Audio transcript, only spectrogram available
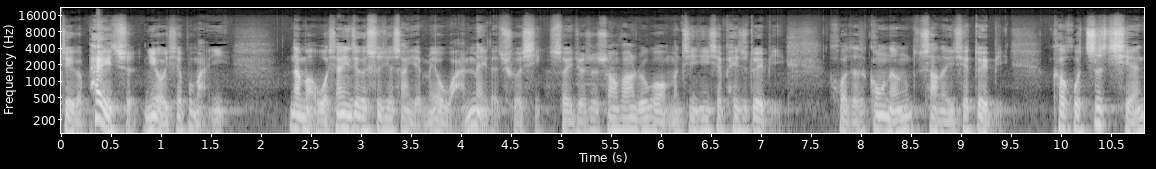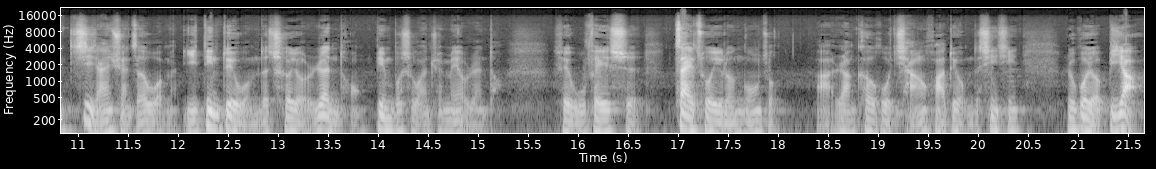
这个配置你有一些不满意，那么我相信这个世界上也没有完美的车型，所以就是双方如果我们进行一些配置对比，或者是功能上的一些对比，客户之前既然选择我们，一定对我们的车有认同，并不是完全没有认同。所以无非是再做一轮工作啊，让客户强化对我们的信心。如果有必要，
